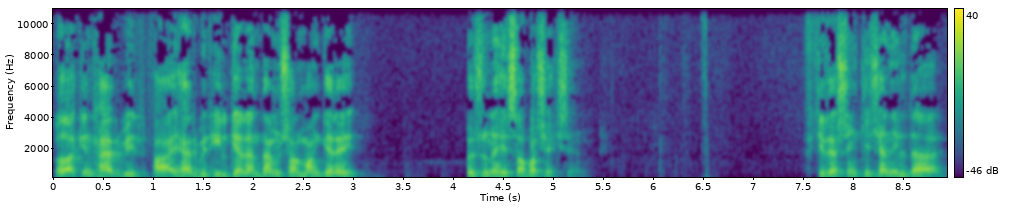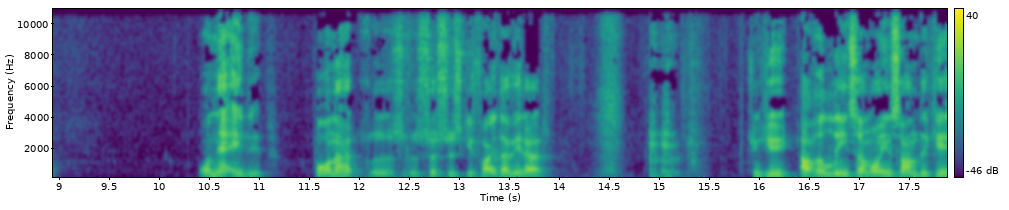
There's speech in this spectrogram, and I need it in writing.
Və lakin hər bir ay, hər bir il gələndə müsəlman gərək özünü hesaba çəksin. Fikirləşin, keçən ildə o nə edib? Bu ona e, sözsüz ki, fayda verər. Çünki ağıllı insan o insandır ki,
